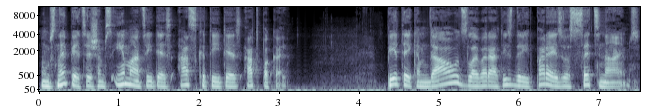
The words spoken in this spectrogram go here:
mums nepieciešams iemācīties atskatīties atpakaļ. Pietiekami daudz, lai varētu izdarīt pareizos secinājumus,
